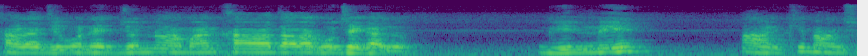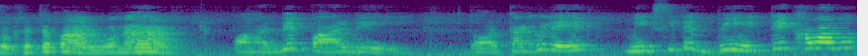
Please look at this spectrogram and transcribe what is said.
সারা জীবনের জন্য আমার খাওয়া দাওয়া ঘুচে গেল। গিন্নি আর কি মাংস খেতে পারব না? পারবে পারবে। দরকার হলে মিক্সিতে বেটে খাওয়াবো।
